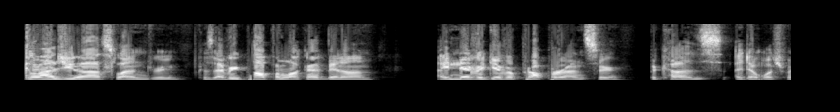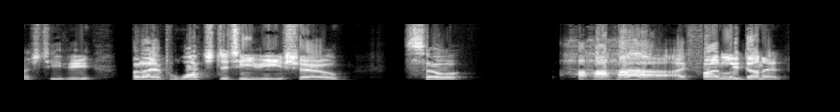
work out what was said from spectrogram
glad you asked, Landry, because every pop and lock I've been on, I never give a proper answer because I don't watch much TV, but I've watched a TV show. So ha ha ha, I finally done it.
